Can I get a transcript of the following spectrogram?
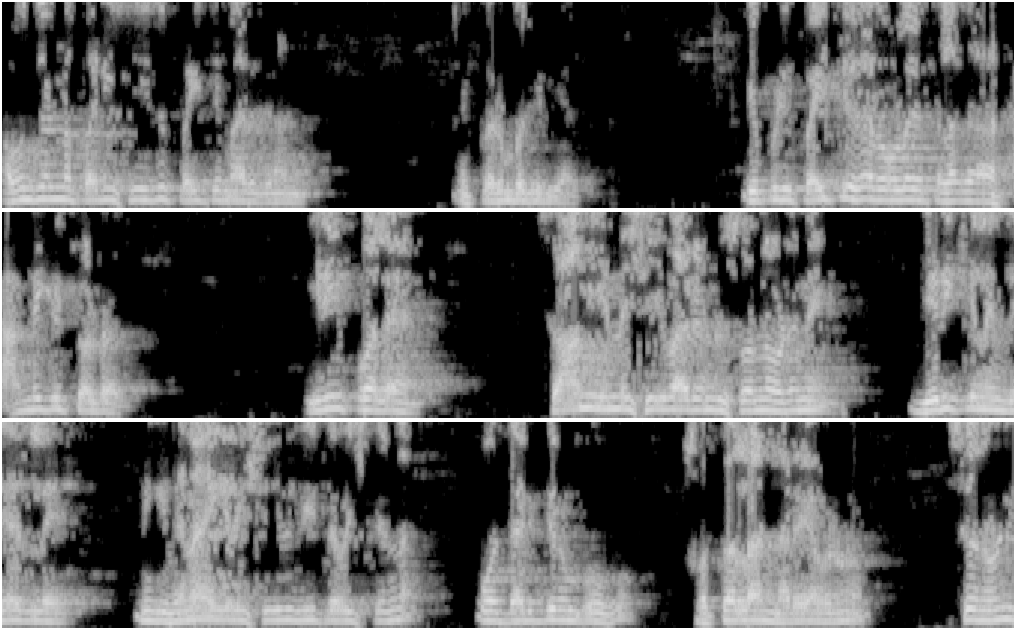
அவன் சொன்ன பரிசு இது பைத்தியமா இருக்கிறாங்க. பெரும்ப தெரியாது இப்படி பைத்தியகார உலகத்துல அன்னைக்கு சொல்கிறார் இதே போல சாமி என்ன செய்வார் என்று சொன்ன உடனே எரிக்கலும் வேர்ல நீங்க விநாயகரை செய்து வீட்டில் வச்சுட்டேன்னா ஓ தரித்திரம் போகும் சொத்தெல்லாம் நிறைய வரணும். சொன்னோடனே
